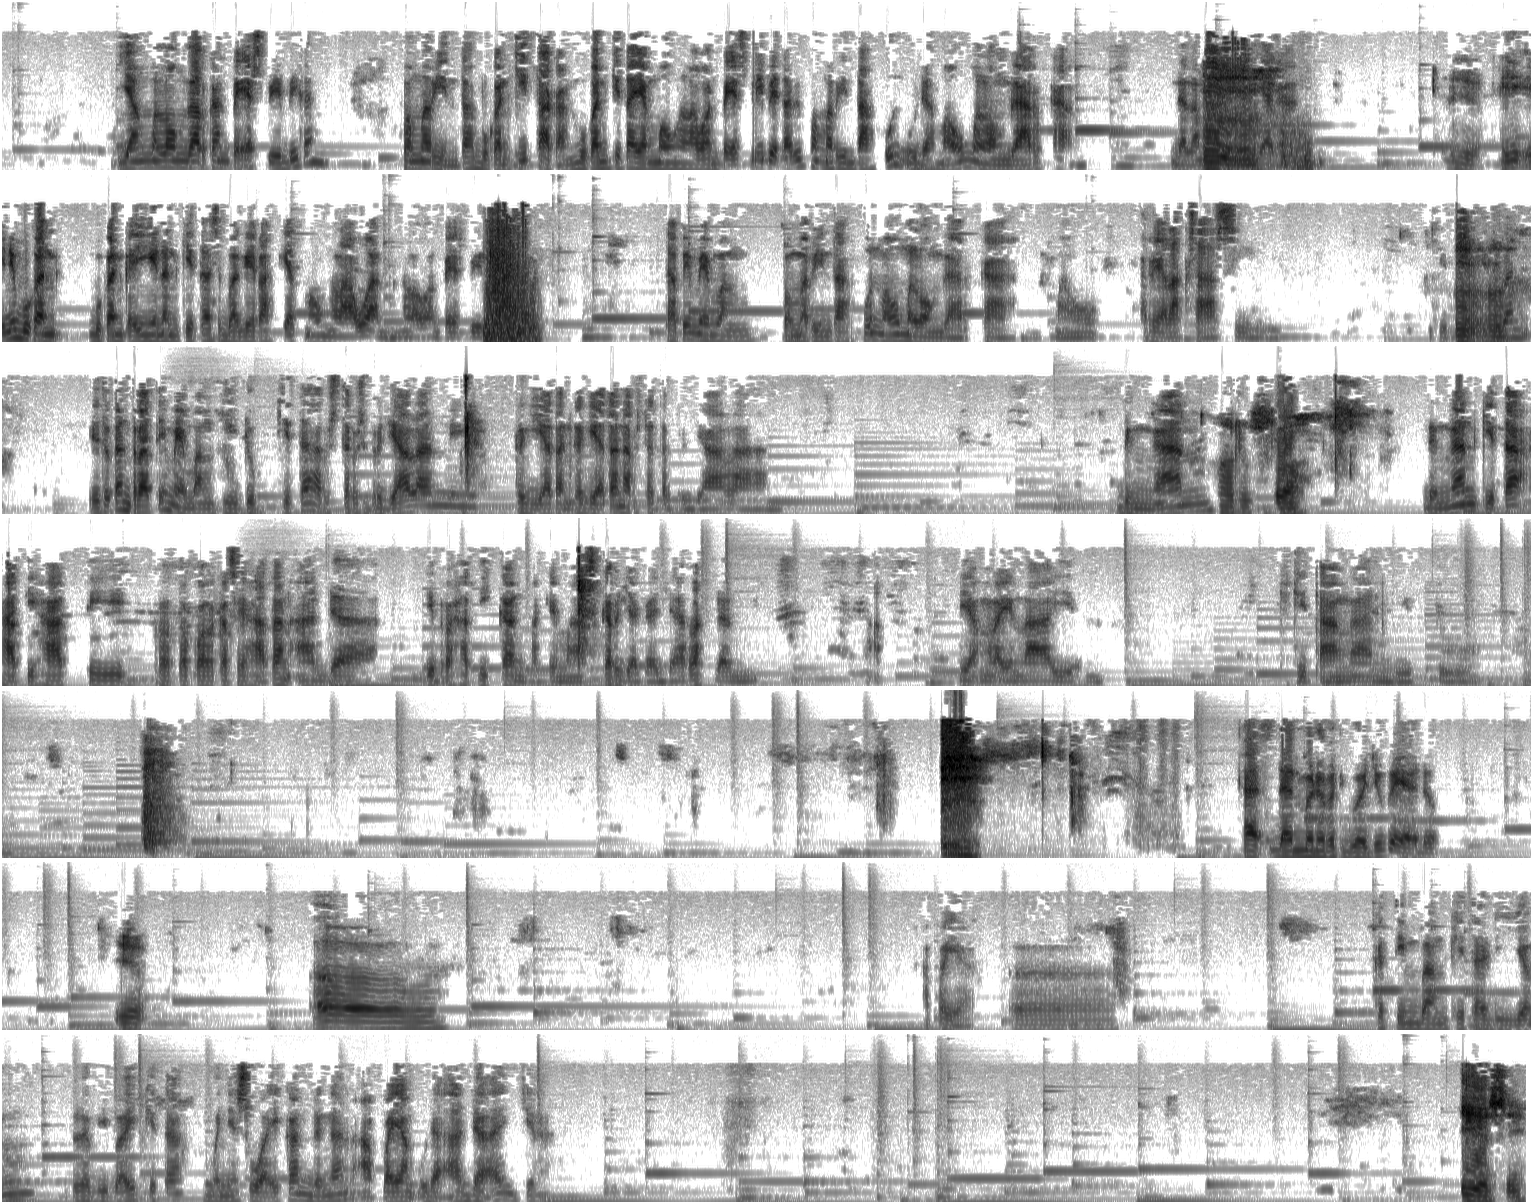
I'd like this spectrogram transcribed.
yang melonggarkan PSBB kan pemerintah bukan kita kan bukan kita yang mau ngelawan PSBB tapi pemerintah pun udah mau melonggarkan dalam hal Hmm. ini ya kan Iya. ini ini bukan bukan keinginan kita sebagai rakyat mau ngelawan ngelawan PSBB tapi memang pemerintah pun mau melonggarkan mau relaksasi gitu Mm-mm. itu kan itu kan berarti memang hidup kita harus terus berjalan nih kegiatan-kegiatan harus tetap berjalan dengan Haruslah. dengan kita hati-hati protokol kesehatan ada diperhatikan pakai masker jaga jarak dan yang lain-lain cuci tangan gitu Eh, dan menurut gue juga ya dok Iya. eh apa ya eh ketimbang kita diem lebih baik kita menyesuaikan dengan apa yang udah ada aja Iya sih.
